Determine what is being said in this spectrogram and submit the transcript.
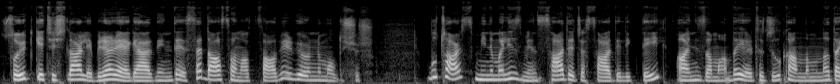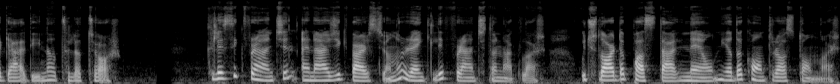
Soyut geçişlerle bir araya geldiğinde ise daha sanatsal bir görünüm oluşur. Bu tarz minimalizmin sadece sadelik değil, aynı zamanda yaratıcılık anlamına da geldiğini hatırlatıyor. Klasik French'in enerjik versiyonu renkli French tırnaklar. Uçlarda pastel, neon ya da kontrast tonlar.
